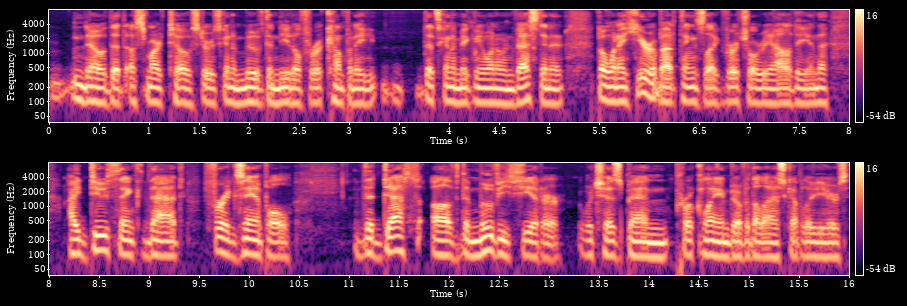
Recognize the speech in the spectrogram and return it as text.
know that a smart toaster is going to move the needle for a company that's going to make me want to invest in it. But when I hear about things like virtual reality, and the, I do think that, for example, the death of the movie theater, which has been proclaimed over the last couple of years,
